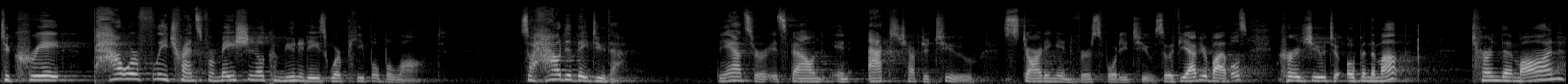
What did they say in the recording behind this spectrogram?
to create powerfully transformational communities where people belonged. So, how did they do that? The answer is found in Acts chapter 2, starting in verse 42. So, if you have your Bibles, encourage you to open them up, turn them on,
